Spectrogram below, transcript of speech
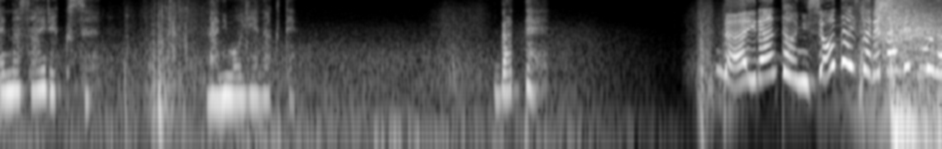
めんなさいレックス。何も言えなくて。だって。大乱闘に招待されたんですもの。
